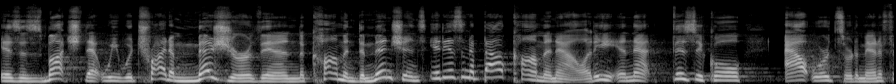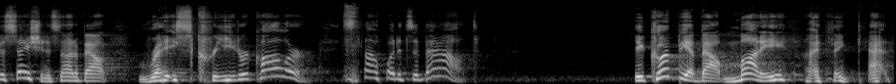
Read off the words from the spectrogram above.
is as much that we would try to measure then the common dimensions, it isn't about commonality in that physical, outward sort of manifestation. It's not about race, creed, or color. It's not what it's about. It could be about money. I think that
